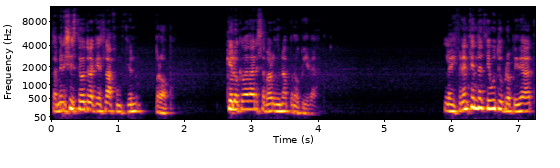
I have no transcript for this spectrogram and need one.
también existe otra que es la función prop, que lo que va a dar es el valor de una propiedad. La diferencia entre atributo y propiedad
